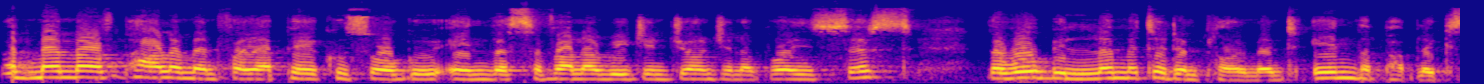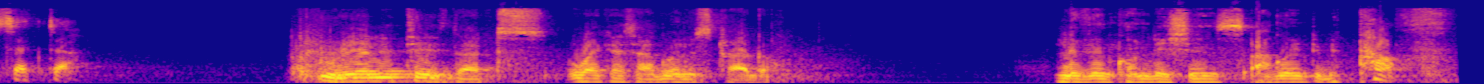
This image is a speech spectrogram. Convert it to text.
But Member of Parliament for Yapei Kusawgu in the Savannah region, John Jinapor, insists there will be limited employment in the public sector. reality is that workers are going to struggle. Living conditions are going to be tough.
